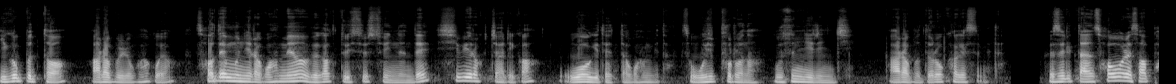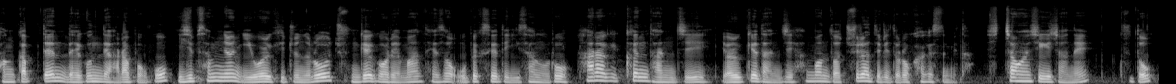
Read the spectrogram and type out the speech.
이것부터 알아보려고 하고요. 서대문이라고 하면 외곽도 있을 수 있는데 11억짜리가 5억이 됐다고 합니다. 그래서 50%나 무슨 일인지 알아보도록 하겠습니다. 그래서 일단 서울에서 반값 된네 군데 알아보고 23년 2월 기준으로 중개 거래만 해서 500세대 이상으로 하락이 큰 단지 10개 단지 한 번 더 추려드리도록 하겠습니다. 시청하시기 전에 구독,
